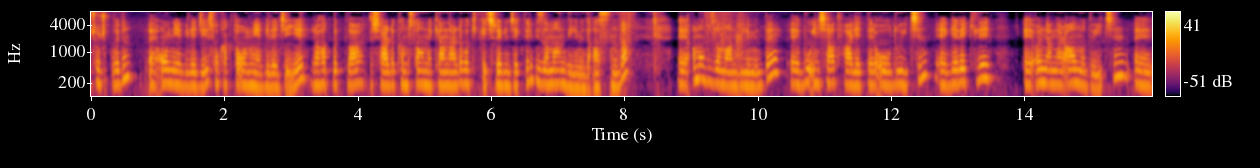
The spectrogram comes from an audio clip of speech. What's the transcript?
çocukların oynayabileceği, sokakta oynayabileceği, rahatlıkla dışarıda kamusal mekanlarda vakit geçirebilecekleri bir zaman dilimi de aslında. E, ama bu zaman diliminde e, bu inşaat faaliyetleri olduğu için e, gerekli e, önlemler almadığı için e,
